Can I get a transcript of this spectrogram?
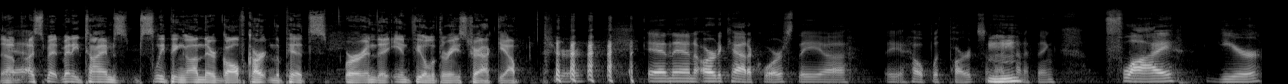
Uh, Yeah. I spent many times sleeping on their golf cart in the pits or in the infield at the racetrack. Yeah. Sure. and then Arctic Cat, of course, they uh, they help with parts and Mm-hmm. that kind of thing. Fly gear,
